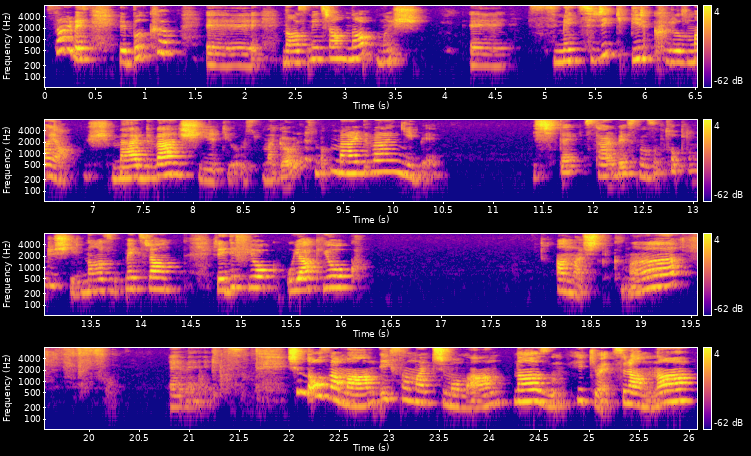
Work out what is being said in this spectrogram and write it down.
Serbest. Ve bakın e, Nazım Hikmetran ne yapmış? E, simetrik bir kırılma yapmış. Merdiven şiir diyoruz buna. Gördünüz mü? Merdiven gibi. İşte serbest nazım toplumcu şiir. Nazım Metran. Redif yok, uyak yok. Anlaştık mı? Evet. Şimdi o zaman ilk sanatçım olan Nazım Hikmet Ran'la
